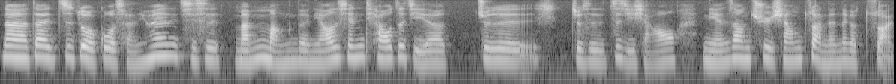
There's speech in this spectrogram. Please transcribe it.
那在制作过程，因为其实蛮忙的，你要先挑自己的，就是就是自己想要粘上去镶钻的那个钻，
